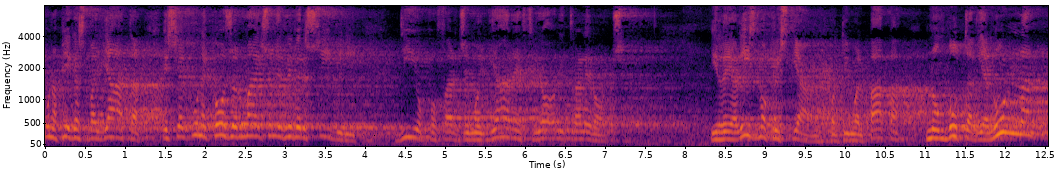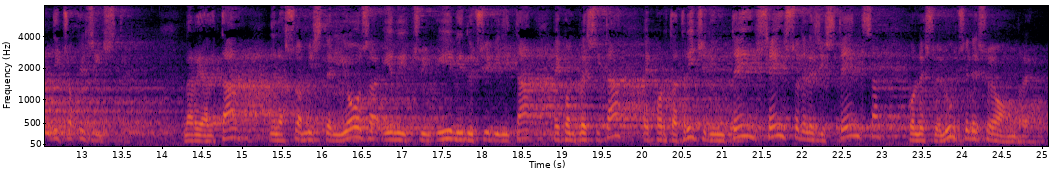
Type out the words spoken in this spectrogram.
una piega sbagliata e se alcune cose ormai sono irreversibili, Dio può far gemogliare fiori tra le rocce. Il realismo cristiano, continua il Papa, non butta via nulla di ciò che esiste. La realtà, nella sua misteriosa irriducibilità e complessità, è portatrice di un ten- senso dell'esistenza con le sue luci e le sue ombre.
